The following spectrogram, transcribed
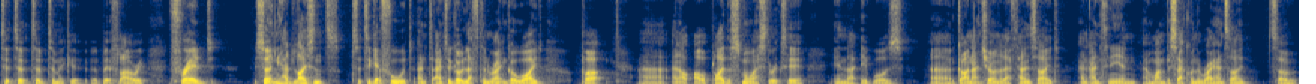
To, to, to, to make it a bit flowery, Fred certainly had license to, to get forward and to, and to go left and right and go wide, but uh, and I'll, I'll apply the small asterisk here in that it was uh, Garnacho on the left hand side and Antony and, and Wan Bissaka on the right hand side. So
